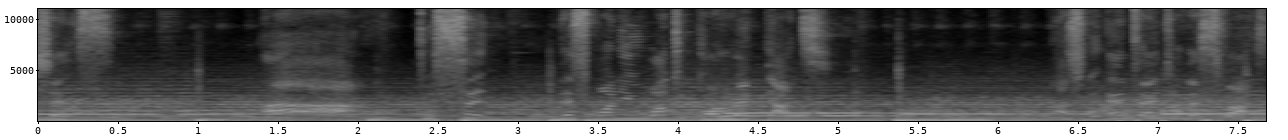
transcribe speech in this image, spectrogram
to ah, to sin, this morning you want to correct that as we enter into this fast.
